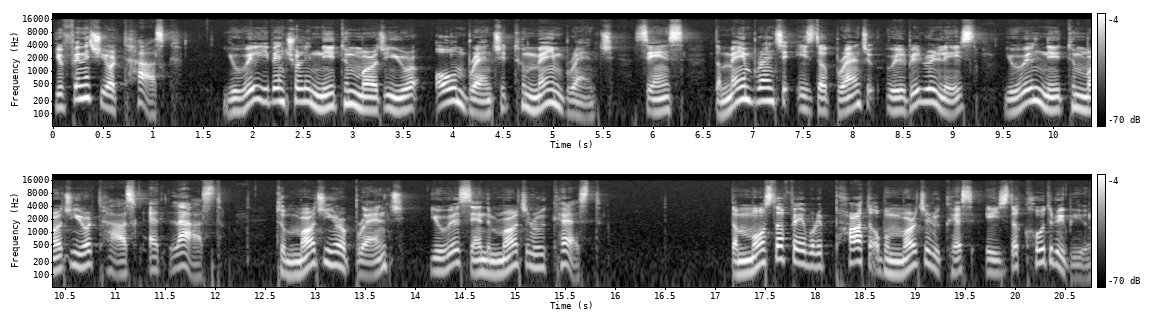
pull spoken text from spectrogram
you finish your task, you will eventually need to merge your own branch to main branch. Since the main branch is the branch will be released, you will need to merge your task at last. To merge your branch, you will send merge request. The most favorite part of merge request is the code review.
